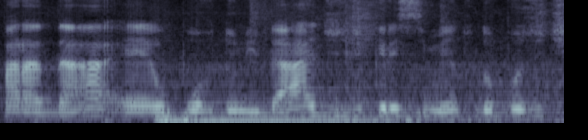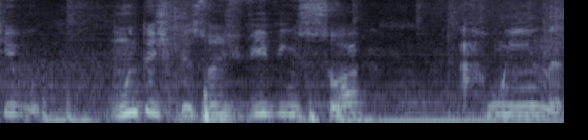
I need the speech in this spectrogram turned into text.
para dar é, oportunidade de crescimento do positivo. Muitas pessoas vivem só a ruína,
